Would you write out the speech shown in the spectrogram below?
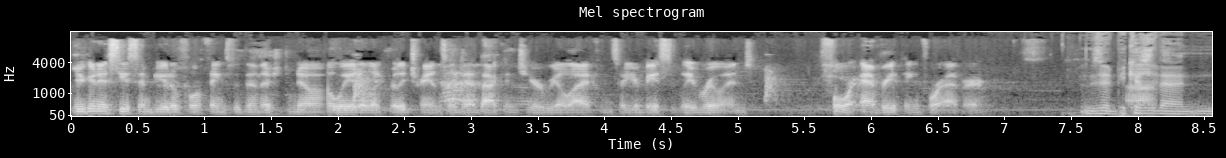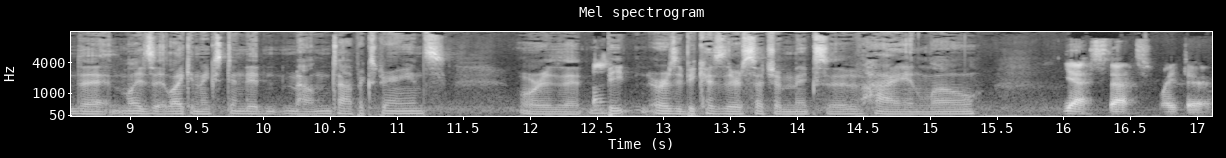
you're going to see some beautiful things, but then there's no way to like really translate that back into your real life, and so you're basically ruined for everything forever. Is it because uh, of the the is it like an extended mountaintop experience, or is it be, or is it because there's such a mix of high and low? Yes, that's right there.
